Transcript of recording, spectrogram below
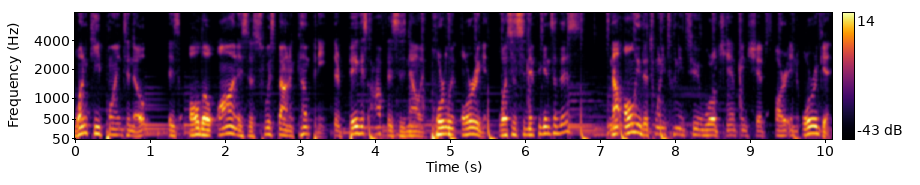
One key point to note is although On is a Swiss founded company, their biggest office is now in Portland, Oregon. What's the significance of this? Not only the 2022 World Championships are in Oregon,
